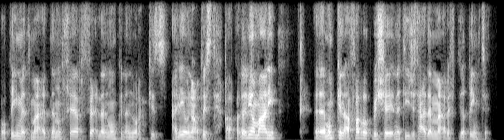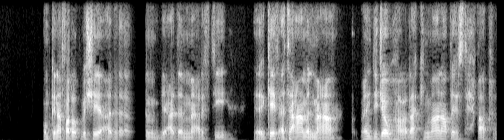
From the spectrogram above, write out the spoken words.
وقيمة ما عندنا من خير فعلا ممكن أن نركز عليه ونعطيه استحقاقه. اليوم أنا ممكن أفرط بشيء نتيجة عدم معرفتي لقيمته. ممكن أفرط بشيء عدم بعدم معرفتي آه، كيف أتعامل معاه. عندي جوهرة لكن ما نعطيها استحقاقها.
